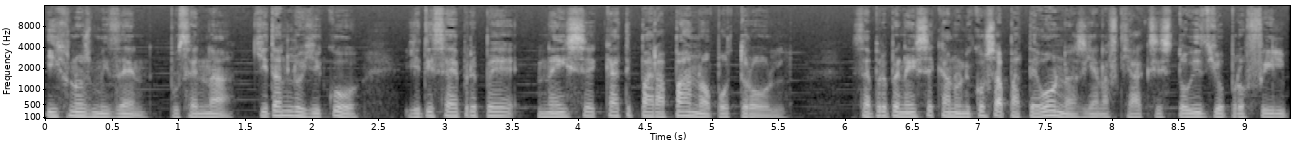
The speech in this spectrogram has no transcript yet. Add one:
Ήχνος μηδέν, πουθενά, και ήταν λογικό, γιατί θα έπρεπε να είσαι κάτι παραπάνω από τρόλ. Θα έπρεπε να είσαι κανονικός απαταιώνας για να φτιάξεις το ίδιο προφίλ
